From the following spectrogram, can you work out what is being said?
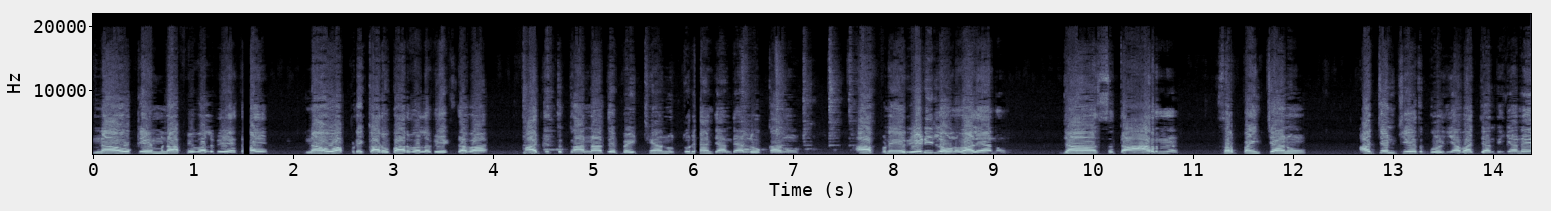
ਨਾ ਉਹ ਕਿਸੇ ਮੁਨਾਫੇ ਵੱਲ ਵੇਖਦਾ ਏ, ਨਾ ਉਹ ਆਪਣੇ ਕਾਰੋਬਾਰ ਵੱਲ ਵੇਖਦਾ ਵਾ। ਅੱਜ ਦੁਕਾਨਾਂ ਤੇ ਬੈਠਿਆਂ ਨੂੰ, ਤੁਰਿਆਂ ਜਾਂਦਿਆਂ ਲੋਕਾਂ ਨੂੰ, ਆਪਣੇ ਰੇੜੀ ਲਾਉਣ ਵਾਲਿਆਂ ਨੂੰ ਜਾਂ ਸਧਾਰਨ ਸਰਪੰਚਾਂ ਨੂੰ ਅਚਨਚੇਤ ਗੋਲੀਆਂ ਵੱਜ ਜਾਂਦੀਆਂ ਨੇ।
